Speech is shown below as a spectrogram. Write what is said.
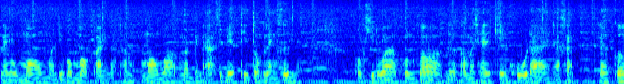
ในมุมมองเหมือนที่ผมบอกไปนะ ถ้ามองว่ามันเป็น R11 ที่ตบแรงขึ้นเนี่ย ผมคิดว่าคุณก็เลือกเอามาใช้ในเกมคู่ได้นะครับ แล้วก็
